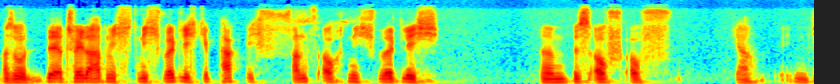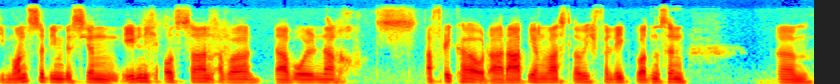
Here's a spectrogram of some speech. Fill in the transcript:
also der Trailer hat mich nicht wirklich gepackt. Ich fand es auch nicht wirklich ähm, bis auf, auf ja, die Monster, die ein bisschen ähnlich aussahen, aber da wohl nach Afrika oder Arabien war es, glaube ich, verlegt worden sind, ähm,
